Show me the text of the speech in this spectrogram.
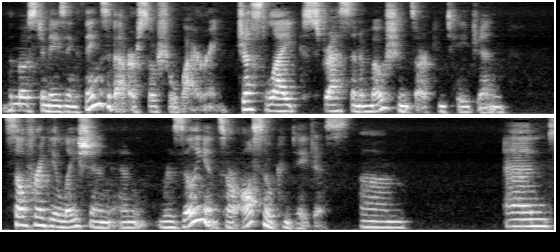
the most amazing things about our social wiring. Just like stress and emotions are contagion, self regulation and resilience are also contagious. Um, and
